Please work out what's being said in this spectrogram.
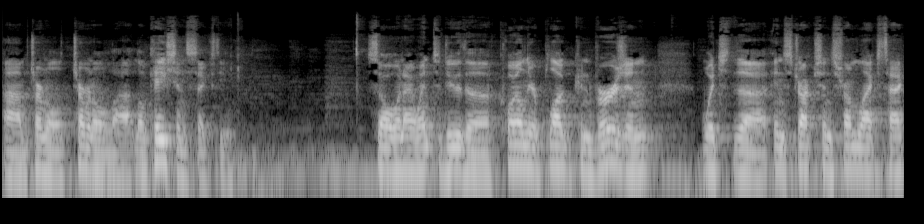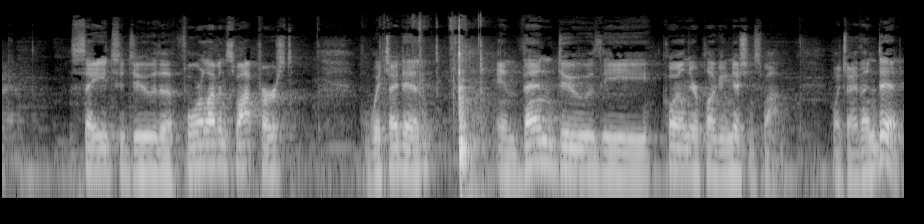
um, terminal, terminal uh, location 60. So when I went to do the coil near plug conversion, which the instructions from Lextech say to do the 411 swap first, which I did, and then do the coil near plug ignition swap, which I then did.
